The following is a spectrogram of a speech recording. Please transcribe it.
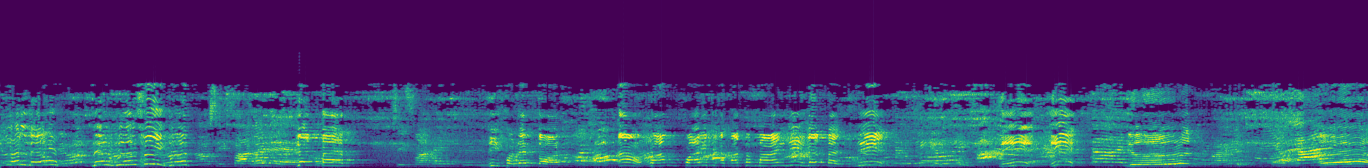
ยืนเร็วเร็วยืนสิยืนเอาสีฟ้าได้แล้วเลขแปดสีฟ้าได้แล้วนี่เขาได้ก่อนอ้าววางไฟเอามาทำไมนี่เลขแปดอยู่นี่นี่นี่ยืนเออ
